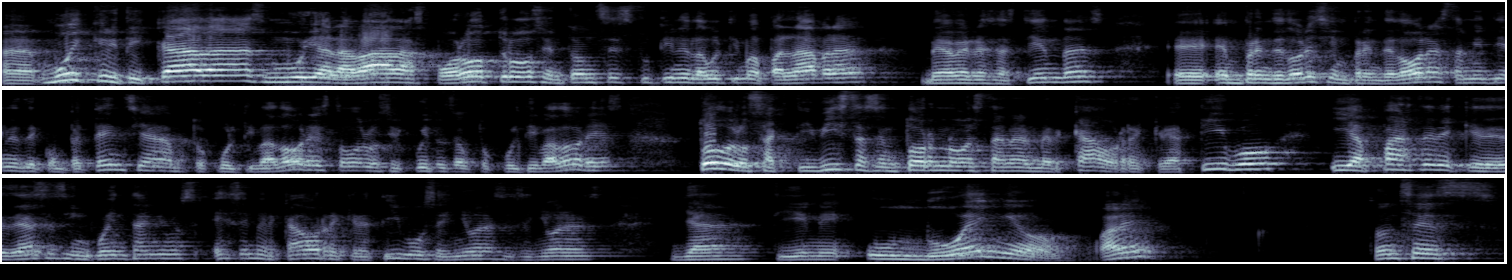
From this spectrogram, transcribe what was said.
ah, muy criticadas, muy alabadas por otros, entonces tú tienes la última palabra, ve a ver esas tiendas. Eh, emprendedores y emprendedoras también tienes de competencia, autocultivadores, todos los circuitos de autocultivadores, todos los activistas en torno están al mercado recreativo y aparte de que desde hace 50 años ese mercado recreativo, señoras y señoras, ya tiene un dueño, ¿vale? Entonces,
